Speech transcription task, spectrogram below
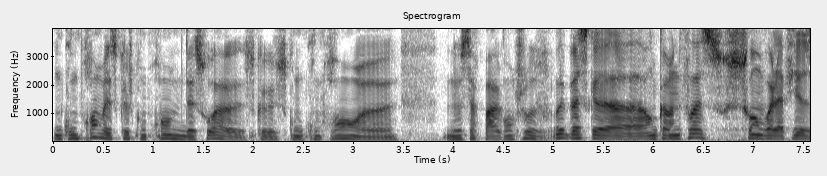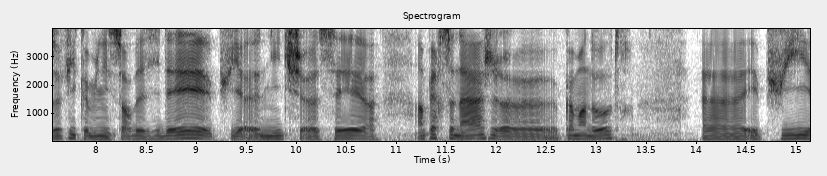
on comprend, mais ce que je comprends me déçoit, euh, ce que ce qu'on comprend euh, ne sert pas à grand chose. Oui, parce que, euh, encore une fois, so- soit on voit la philosophie comme une histoire des idées, et puis euh, Nietzsche, euh, c'est un personnage comme un autre, et puis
